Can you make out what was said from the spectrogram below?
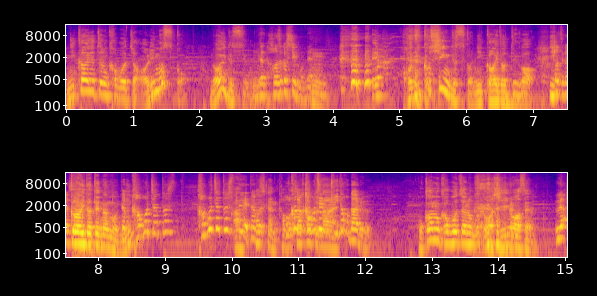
二階建てのかぼちゃありますか？ないですよだって恥ずかしいもんね、うん。え恥ずかしいんですか？二階建てが。ずかしい階建てなのに？でもかぼちゃとしかかぼちゃとしてあ多分確かにかぼちゃ他のかぼちゃっぽに聞いたことある？他のかぼちゃのことは知りません。うわ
